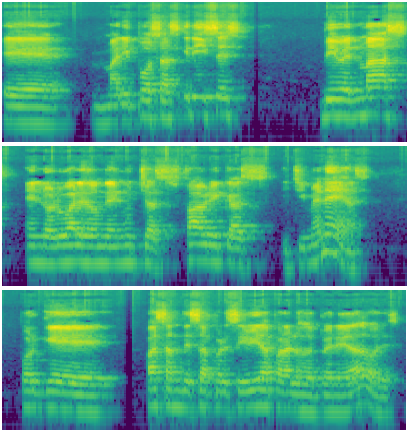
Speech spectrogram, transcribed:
eh, mariposas grises viven más en los lugares donde hay muchas fábricas y chimeneas, porque pasan desapercibidas para los depredadores.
